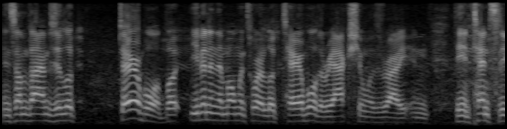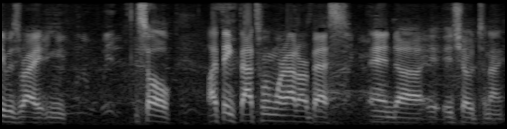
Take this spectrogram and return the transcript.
and sometimes it looked terrible. But even in the moments where it looked terrible, the reaction was right and the intensity was right. And so I think that's when we're at our best, and uh, it, it, showed tonight.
